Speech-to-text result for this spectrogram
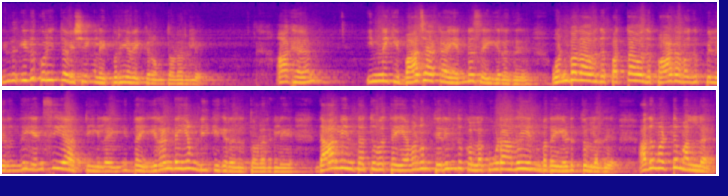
இது இது குறித்த விஷயங்களை புரிய வைக்கிறோம் தொடர்களே. ஆக இன்னைக்கு பாஜக என்ன செய்கிறது? ஒன்பதாவது பத்தாவது பாட வகுப்பிலிருந்து என்சிஆர்டியில் இந்த இரண்டையும் நீக்குகிறது தொடர்களே. டார்வின் தத்துவத்தை எவனும் தெரிந்து கொள்ளக்கூடாது என்பதை எடுத்துள்ளது. அது மட்டுமல்ல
